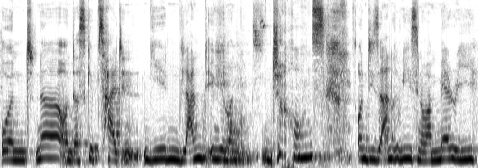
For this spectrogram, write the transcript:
und, ne, und das gibt es halt in jedem Land irgendjemand. Jones. Jones. Und diese andere, wie hieß sie nochmal? Mary,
